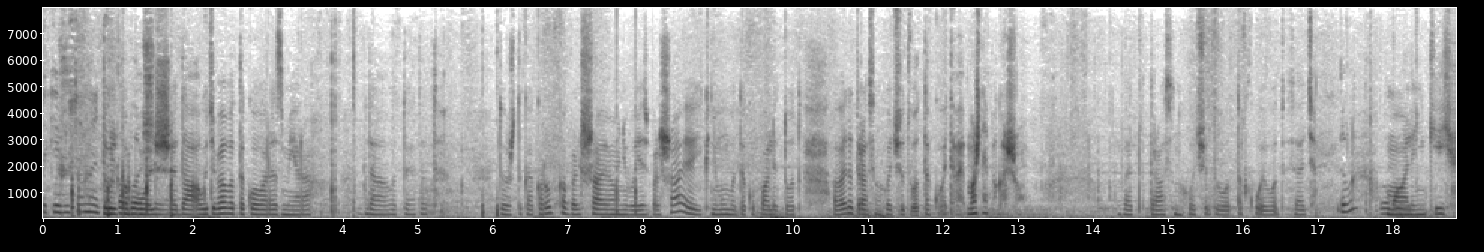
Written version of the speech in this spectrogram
такие же самые, Только больше, да. А у тебя вот такого размера. Да, вот этот. Тоже такая коробка большая. У него есть большая, и к нему мы докупали тот. А в этот раз он хочет вот такой. Давай, можно я покажу? В этот раз он хочет вот такой вот взять. Давай. Маленький.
